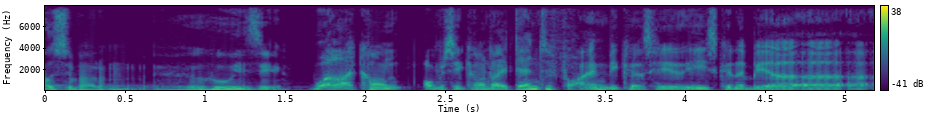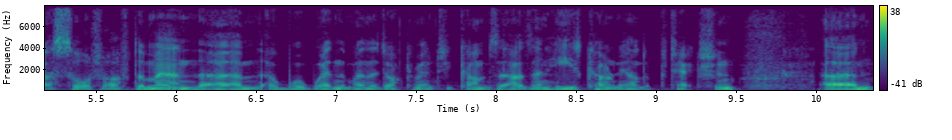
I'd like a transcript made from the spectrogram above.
us about him. Who, who is he? Well, I can't obviously can't identify him because he, he's going to be a, a, a sought after man um, when when the documentary comes out, and he's currently under protection. Um,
